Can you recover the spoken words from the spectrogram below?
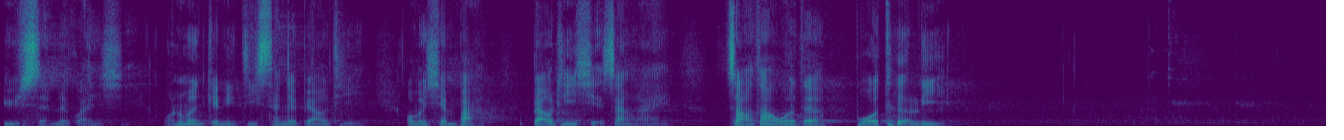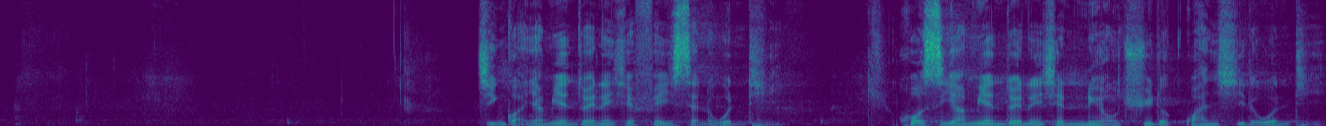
与神的关系。我能不能给你第三个标题？我们先把。标题写上来，找到我的伯特利。尽管要面对那些非神的问题，或是要面对那些扭曲的关系的问题，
